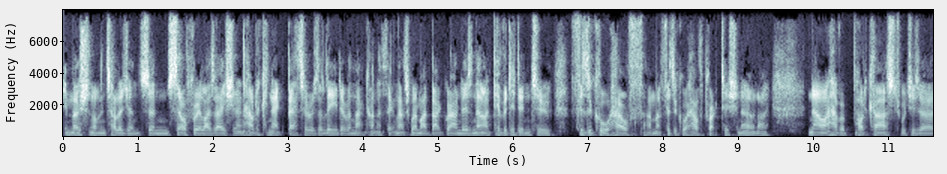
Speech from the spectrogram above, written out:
emotional intelligence and self-realization and how to connect better as a leader and that kind of thing. That's where my background is. And then I pivoted into physical health. I'm a physical health practitioner, and I now I have a podcast which is a,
